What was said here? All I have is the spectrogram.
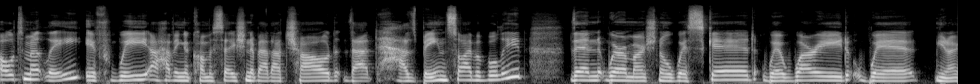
ultimately, if we are having a conversation about our child that has been cyberbullied, then we're emotional, we're scared, we're worried, we're, you know,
